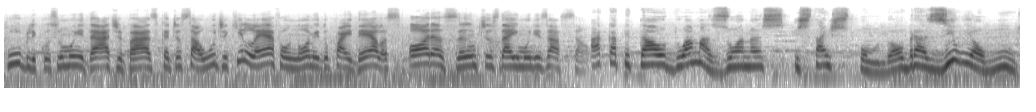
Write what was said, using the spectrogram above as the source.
públicos numa unidade básica de saúde que leva o nome do pai delas horas antes da imunização. A capital do Amazonas está expondo ao Brasil e ao mundo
